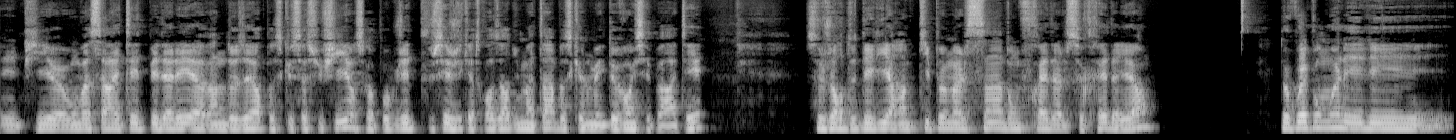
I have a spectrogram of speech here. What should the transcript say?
Et puis, euh, on va s'arrêter de pédaler à 22 heures parce que ça suffit. On sera pas obligé de pousser jusqu'à 3 heures du matin parce que le mec devant, il s'est pas arrêté. Ce genre de délire un petit peu malsain dont Fred a le secret d'ailleurs. Donc ouais, pour moi, les, les,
